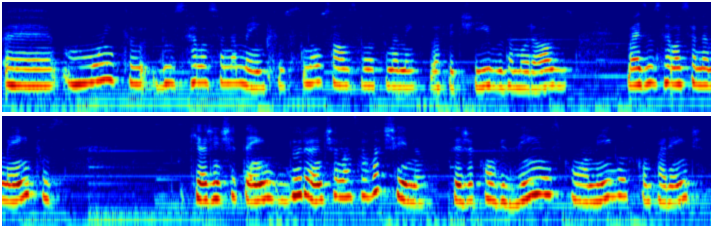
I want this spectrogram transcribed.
é, muito dos relacionamentos, não só os relacionamentos afetivos, amorosos, mas os relacionamentos que a gente tem durante a nossa rotina, seja com vizinhos, com amigos, com parentes.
